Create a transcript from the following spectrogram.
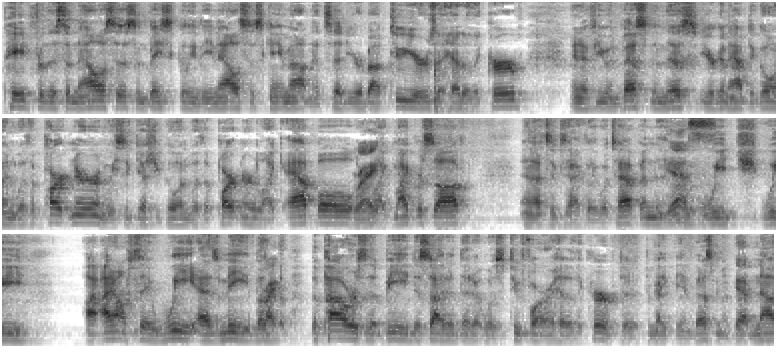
paid for this analysis, and basically the analysis came out and it said you're about two years ahead of the curve. And if you invest in this, you're going to have to go in with a partner, and we suggest you go in with a partner like Apple or Right. like Microsoft, and that's exactly what's happened. And Yes. we we I I don't say we as me, but Right. the powers that be decided that it was too far ahead of the curve to, to make the investment. But Yep. now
